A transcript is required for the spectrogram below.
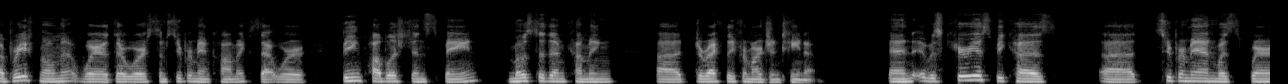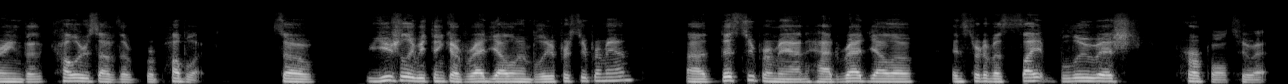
a brief moment where there were some Superman comics that were being published in Spain, most of them coming uh, directly from Argentina. And it was curious because uh, Superman was wearing the colors of the Republic. So usually we think of red, yellow, and blue for Superman. Uh, this Superman had red, yellow, and sort of a slight bluish purple to it.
